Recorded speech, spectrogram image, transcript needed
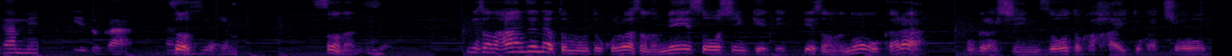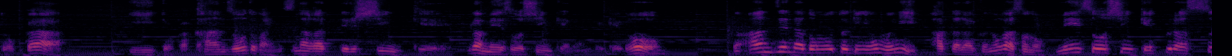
顔面系とか、そうそう。そうなんですよ。で、その安全だと思うところは、その瞑想神経って言って、その脳から僕ら心臓とか肺とか腸とか胃とか肝臓とかに繋がってる神経が瞑想神経なんだけど、うん安全だと思うときに主に働くのが、その瞑想神経プラス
